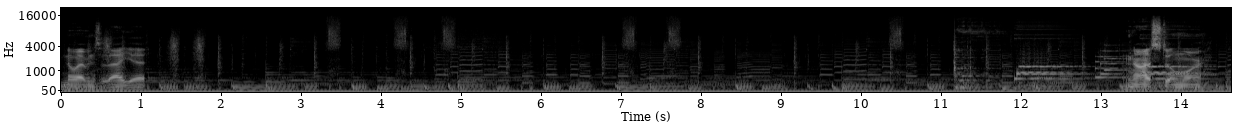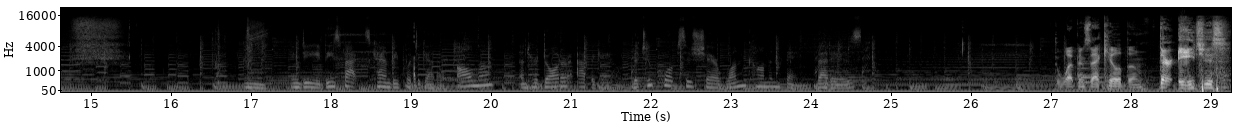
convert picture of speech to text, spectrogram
No evidence of that yet. Nah, there's still more. Indeed, these facts can be put together. Alma and her daughter Abigail. The two corpses share one common thing. That is, The weapons that killed them. Their ages.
